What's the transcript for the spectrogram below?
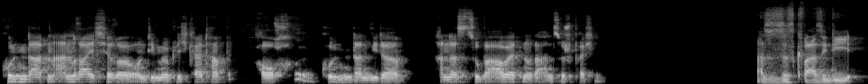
Kundendaten anreichere und die Möglichkeit habe, auch Kunden dann wieder anders zu bearbeiten oder anzusprechen. Also es ist quasi die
